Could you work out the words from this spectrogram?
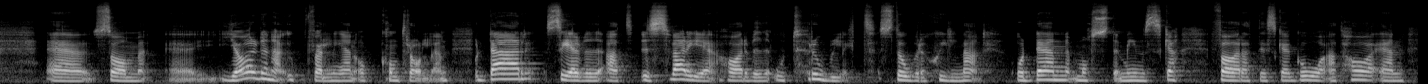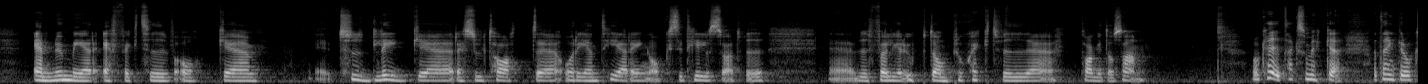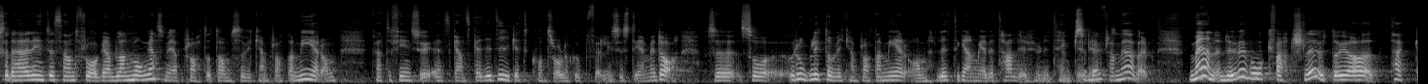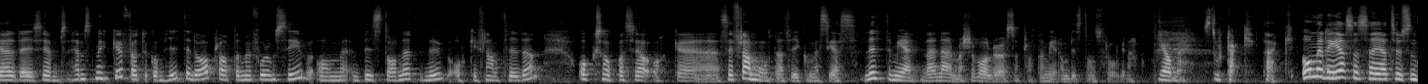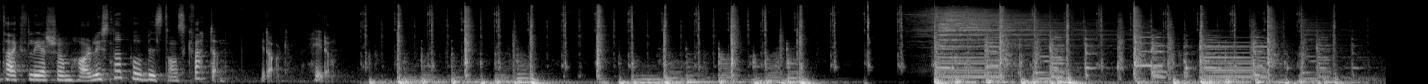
Eh, som eh, gör den här uppföljningen och kontrollen. Och där ser vi att i Sverige har vi otroligt stor skillnad och den måste minska för att det ska gå att ha en ännu mer effektiv och eh, tydlig eh, resultatorientering och se till så att vi, eh, vi följer upp de projekt vi eh, tagit oss an. Okej, tack så mycket. Jag tänker också det här är en intressant fråga bland många som vi har pratat om som vi kan prata mer om. För att det finns ju ett ganska gediget kontroll och uppföljningssystem idag. Så, så roligt om vi kan prata mer om lite grann mer detaljer hur ni tänker Absolut. det framöver. Men nu är vår kvart slut och jag tackar dig så hemskt mycket för att du kom hit idag och pratade med Forum SIV om biståndet nu och i framtiden. Och så hoppas jag och eh, ser fram emot att vi kommer ses lite mer när det närmar sig valrörelsen och prata mer om biståndsfrågorna. Jag med. Stort tack. Tack. Och med det så säger jag tusen tack till er som har lyssnat på Biståndskvarten idag. Hej då!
